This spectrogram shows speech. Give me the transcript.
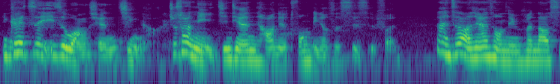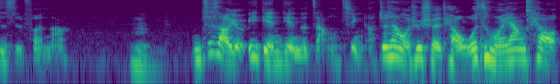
你可以自己一直往前进啊。就算你今天好，你的封顶就是四十分。那你至少现在从零分到四十分啊，嗯，你至少有一点点的长进啊。就像我去学跳舞，我怎么样跳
